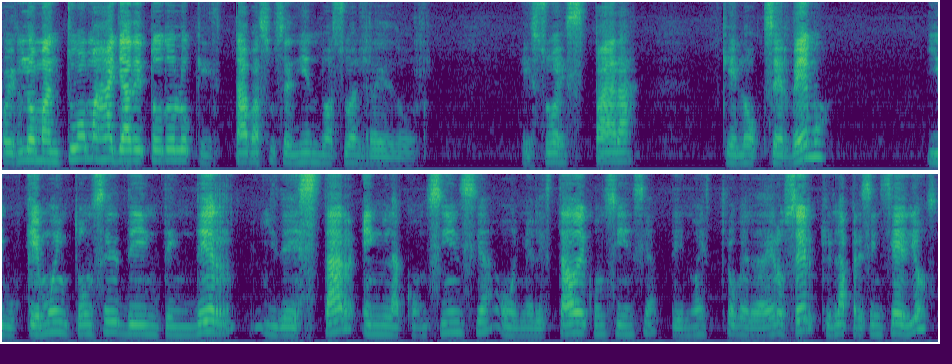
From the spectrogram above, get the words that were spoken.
pues lo mantuvo más allá de todo lo que estaba sucediendo a su alrededor. Eso es para que lo observemos y busquemos entonces de entender y de estar en la conciencia o en el estado de conciencia de nuestro verdadero ser, que es la presencia de Dios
